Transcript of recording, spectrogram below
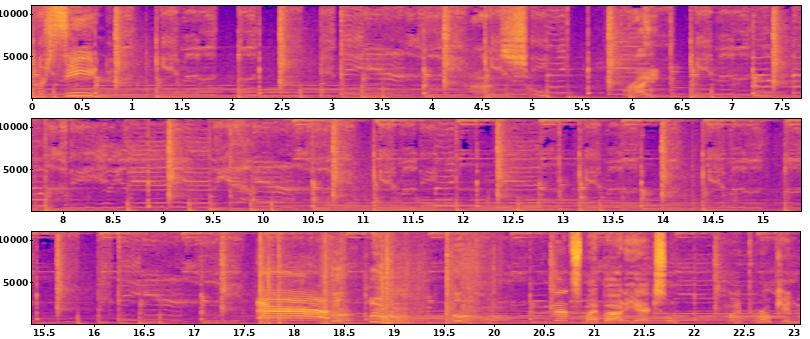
Ever seen. Ah, it's so bright. Ah! That's my body, Axel. My broken,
